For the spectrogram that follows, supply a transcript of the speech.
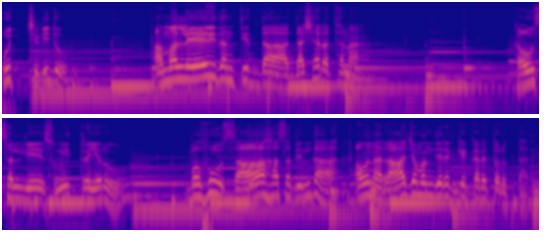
ಹುಚ್ಚಿಡಿದು ಅಮಲೇರಿದಂತಿದ್ದ ದಶರಥನ ಕೌಸಲ್ಯೆ ಸುಮಿತ್ರೆಯರು ಬಹು ಸಾಹಸದಿಂದ ಅವನ ರಾಜಮಂದಿರಕ್ಕೆ ಕರೆತರುತ್ತಾರೆ.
